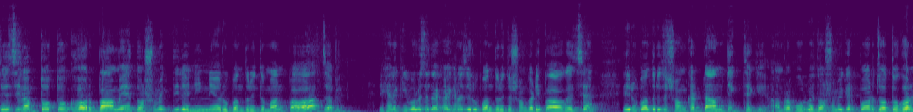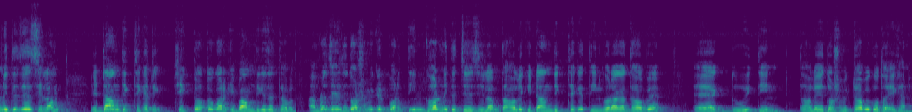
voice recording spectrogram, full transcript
চেয়েছিলাম তত ঘর বামে দশমিক দিলে নির্ণয় রূপান্তরিত মান পাওয়া যাবে। এখানে কি বলেছে? দেখো, এখানে যে রূপান্তরিত সংখ্যাটি পাওয়া গেছে, এই রূপান্তরিত সংখ্যার ডান দিক থেকে আমরা পূর্বে দশমিকের পর যত ঘর নিতে চেয়েছিলাম, এই ডান দিক থেকে ঠিক ঠিক তত ঘর কি বাম দিকে যেতে হবে? আমরা যেহেতু দশমিকের পর তিন ঘর নিতে চেয়েছিলাম, তাহলে কি ডান দিক থেকে তিন ঘর আগাতে হবে? এক, দুই, তিন। তাহলে এই দশমিকটা হবে কোথায়? এখানে।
